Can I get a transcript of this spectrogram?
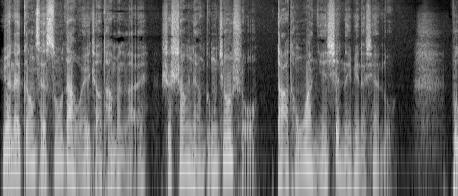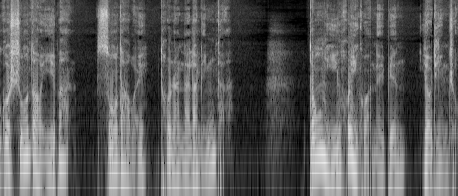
原来刚才苏大为找他们来是商量公交署打通万年县那边的线路，不过说到一半，苏大为突然来了灵感，东瀛会馆那边要盯住。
